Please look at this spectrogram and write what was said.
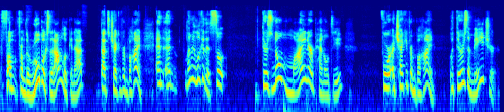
from from the rule books that I'm looking at. That's checking from behind. And and let me look at this. So there's no minor penalty for a checking from behind, but there is a major.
